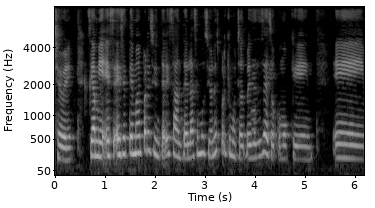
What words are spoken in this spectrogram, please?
Chévere. Sí, a mí ese, ese tema me pareció interesante las emociones porque muchas veces es eso, como que eh,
